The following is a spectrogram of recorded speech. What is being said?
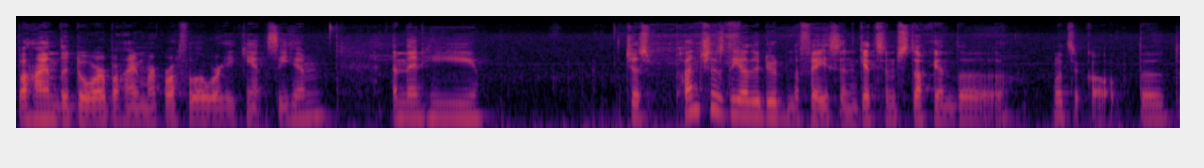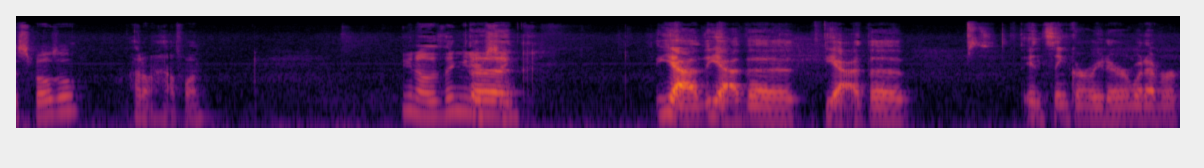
behind the door behind mark ruffalo where he can't see him and then he just punches the other dude in the face and gets him stuck in the what's it called? The disposal? I don't have one. You know the thing in your The- sink. Yeah, yeah, the yeah the incinerator or whatever,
